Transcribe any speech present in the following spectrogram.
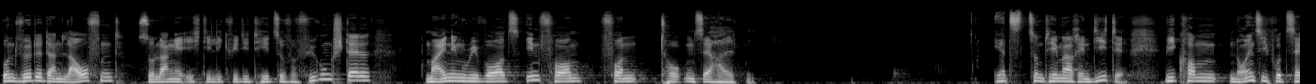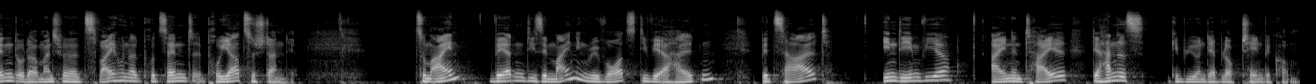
und würde dann laufend, solange ich die Liquidität zur Verfügung stelle, Mining Rewards in Form von Tokens erhalten. Jetzt zum Thema Rendite. Wie kommen 90% oder manchmal 200% pro Jahr zustande? Zum einen werden diese Mining Rewards, die wir erhalten, bezahlt, indem wir einen Teil der Handelsgebühren der Blockchain bekommen.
